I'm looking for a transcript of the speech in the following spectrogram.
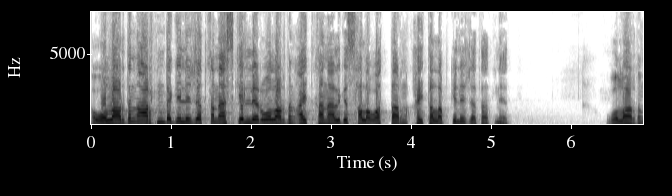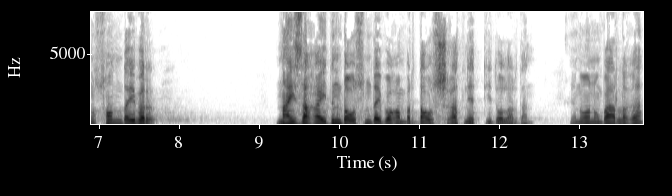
Олардың артында келе жатқан әскерлер олардың айтқан әлгі салауаттарын қайталап келе жататын еді. Олардың сондай бір найзағайдың даусындай болған бір дауыс шығатын еді дейді олардан. Енді оның барлығы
